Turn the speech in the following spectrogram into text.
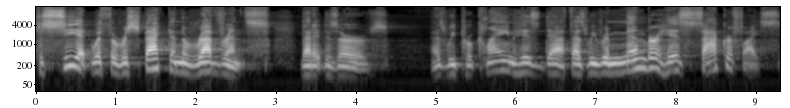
to see it with the respect and the reverence that it deserves as we proclaim his death, as we remember his sacrifice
